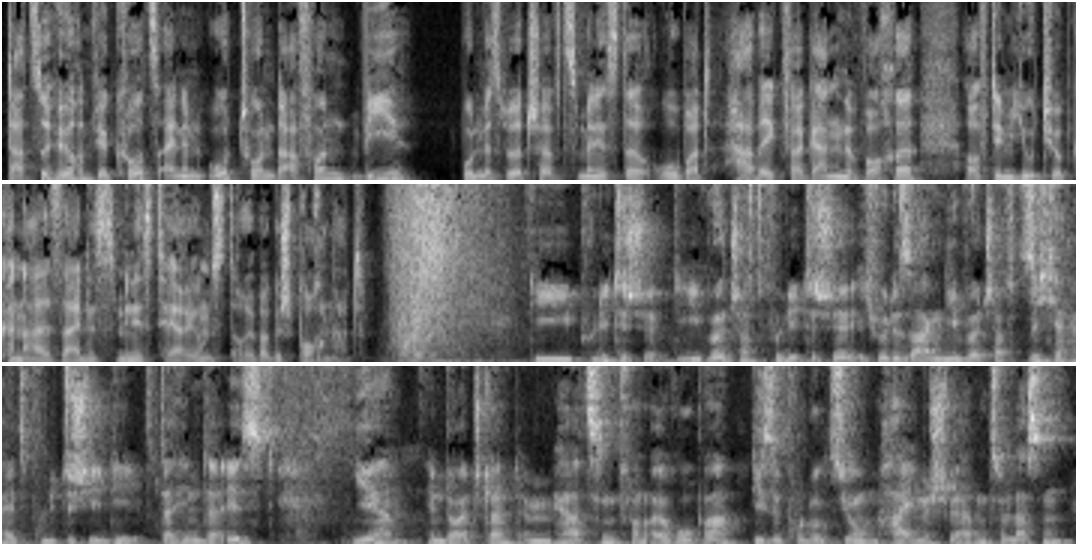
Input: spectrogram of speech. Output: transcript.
Dazu hören wir kurz einen O-Ton davon, wie Bundeswirtschaftsminister Robert Habeck vergangene Woche auf dem YouTube-Kanal seines Ministeriums darüber gesprochen hat die politische, die wirtschaftspolitische, ich würde sagen die wirtschaftssicherheitspolitische Idee dahinter ist, hier in Deutschland, im Herzen von Europa, diese Produktion heimisch werden zu lassen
